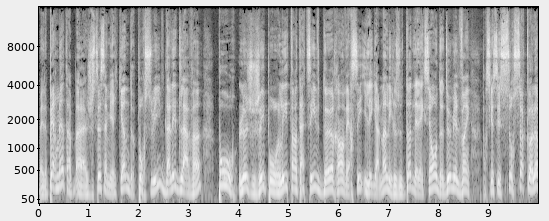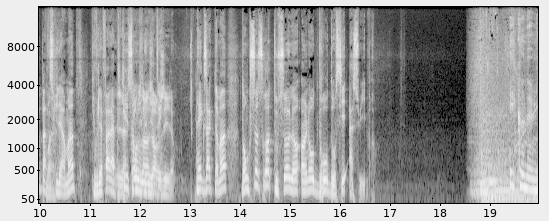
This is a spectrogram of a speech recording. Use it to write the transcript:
ben, de permettre à, la justice américaine de poursuivre, d'aller de l'avant pour le juger pour les tentatives de renverser illégalement les résultats de l'élection de 2020. Parce que c'est sur ce cas-là particulièrement qu'il voulait faire appliquer son immunité. Exactement. Donc, ce sera tout ça, là, un autre gros dossier à suivre. Économie.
